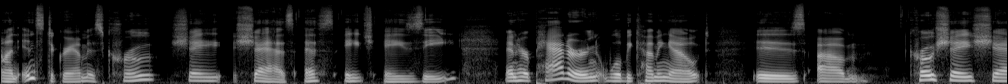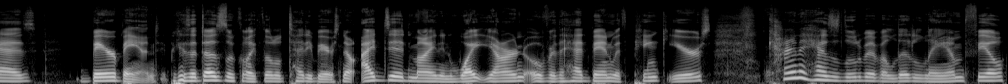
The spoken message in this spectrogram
on Instagram is Crochet Shaz, S H A Z, and her pattern will be coming out is um, Crochet Shaz bear band because it does look like little teddy bears. Now, I did mine in white yarn over the headband with pink ears. Kind of has a little bit of a little lamb feel,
